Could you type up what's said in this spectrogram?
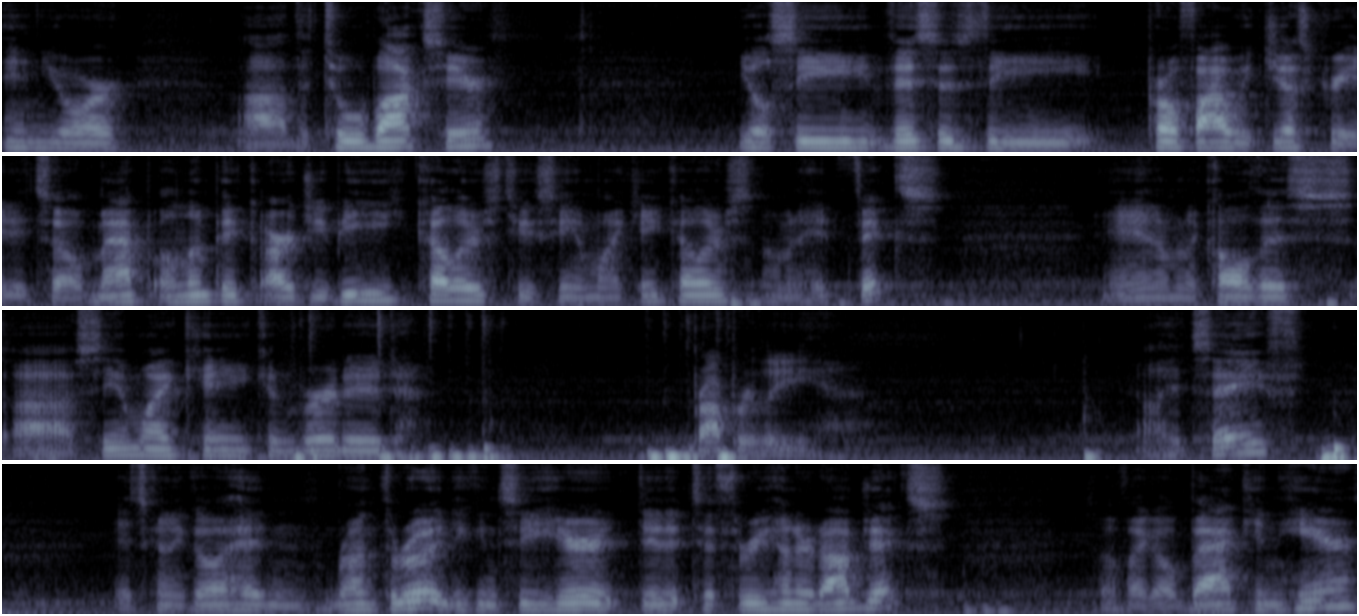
in your uh, the toolbox here, you'll see this is the profile we just created. So map Olympic RGB colors to CMYK colors. I'm going to hit fix. And I'm going to call this uh, CMYK converted properly. I'll hit save. It's going to go ahead and run through it. You can see here it did it to 300 objects. So if I go back in here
